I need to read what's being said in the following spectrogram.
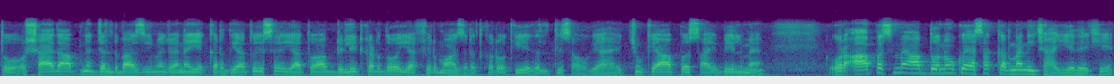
तो शायद आपने जल्दबाजी में जो है ना ये कर दिया तो इसे या तो आप डिलीट कर दो या फिर माजरत करो कि ये गलती सा हो गया है, क्योंकि आप साहिब इल्म हैं और आपस में आप दोनों को ऐसा करना नहीं चाहिए, देखिए।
